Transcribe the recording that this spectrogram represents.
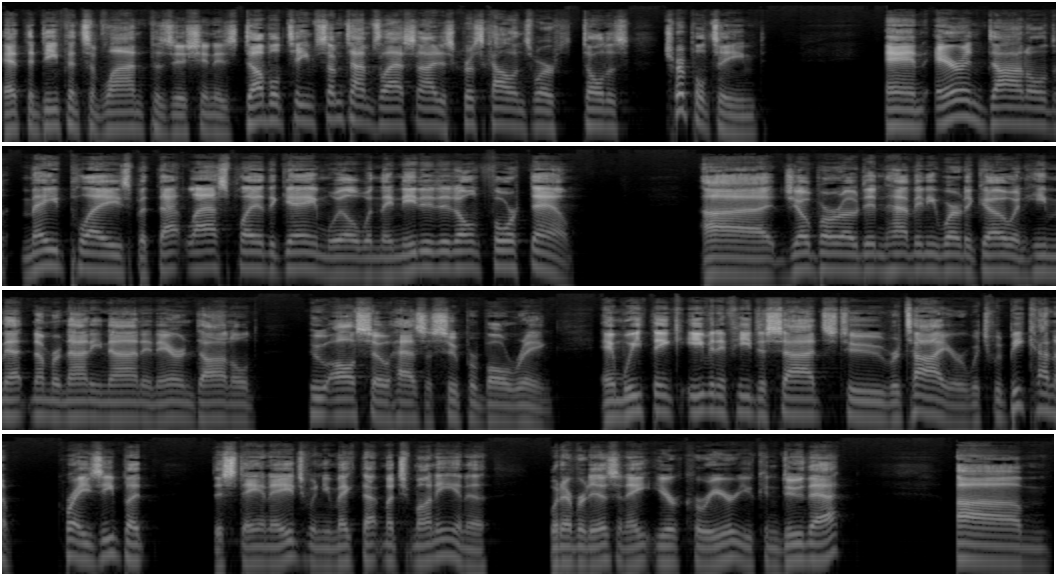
at the defensive line position, is double teamed. Sometimes last night, as Chris Collinsworth told us, triple teamed. And Aaron Donald made plays, but that last play of the game, Will, when they needed it on fourth down, uh, Joe Burrow didn't have anywhere to go, and he met number 99 and Aaron Donald, who also has a Super Bowl ring. And we think even if he decides to retire, which would be kind of crazy, but this day and age, when you make that much money in a whatever it is, an eight year career, you can do that. Um,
